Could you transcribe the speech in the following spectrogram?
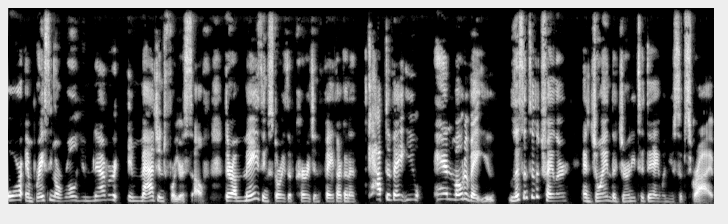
or embracing a role you never imagined for yourself. Their amazing stories of courage and faith are going to captivate you and motivate you. Listen to the trailer and join the journey today when you subscribe.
